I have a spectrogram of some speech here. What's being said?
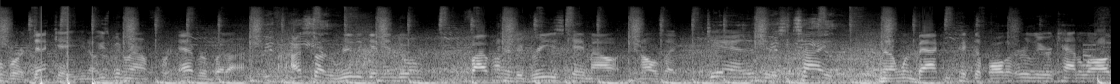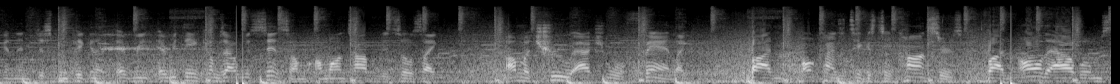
over a decade. You know, he's been around forever. But I, I started really getting into him 500 Degreez came out, and I was like, damn, this is tight. And then I went back and picked up all the earlier catalog, and then just been picking up every everything he comes out with since. I'm, I'm on top of it, so it's like I'm a true actual fan. Like bought all kinds of tickets to concerts, bought all the albums.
